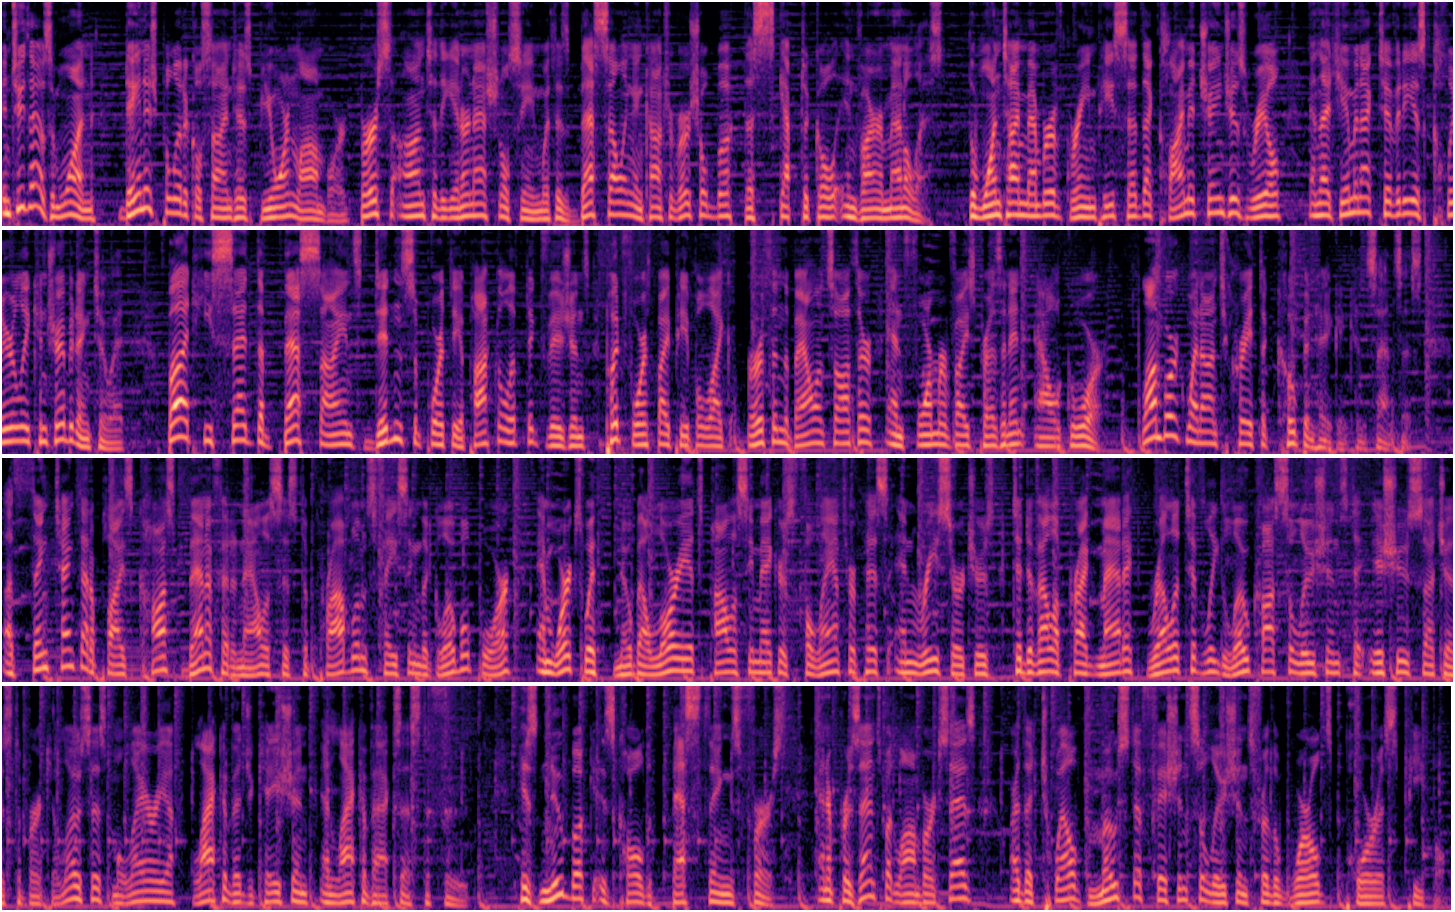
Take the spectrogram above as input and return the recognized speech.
In 2001, Danish political scientist Bjorn Lomborg burst onto the international scene with his best selling and controversial book, The Skeptical Environmentalist. The one time member of Greenpeace said that climate change is real and that human activity is clearly contributing to it. But he said the best science didn't support the apocalyptic visions put forth by people like Earth in the Balance author and former Vice President Al Gore. Lomborg went on to create the Copenhagen Consensus, a think tank that applies cost benefit analysis to problems facing the global poor and works with Nobel laureates, policymakers, philanthropists, and researchers to develop pragmatic, relatively low cost solutions to issues such as tuberculosis, malaria, lack of education, and lack of access to food. His new book is called Best Things First, and it presents what Lomborg says are the 12 most efficient solutions for the world's poorest people.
